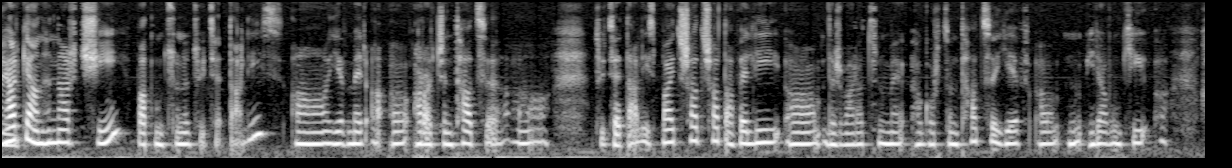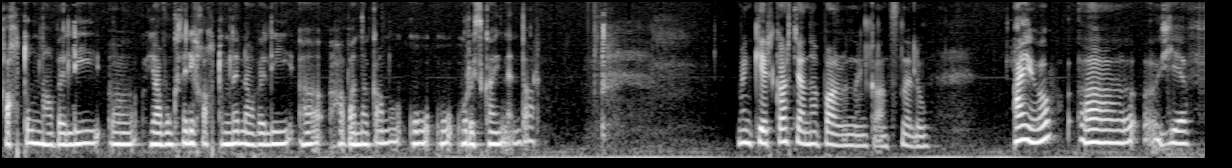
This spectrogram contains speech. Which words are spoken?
իհարկե անհնար չի պատմությունը ցույց է տալիս եւ մեր առաջընթացը ցույց է տալիս բայց շատ-շատ ավելի դժվարացնում է գործընթացը եւ իրավունքի խախտումն ավելի իրավունքների խախտումներն ավելի հավանական ու ռիսկային են դառնում Մենք երկար ճանապարհ ունենք անցնելու։ Այո, եւ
